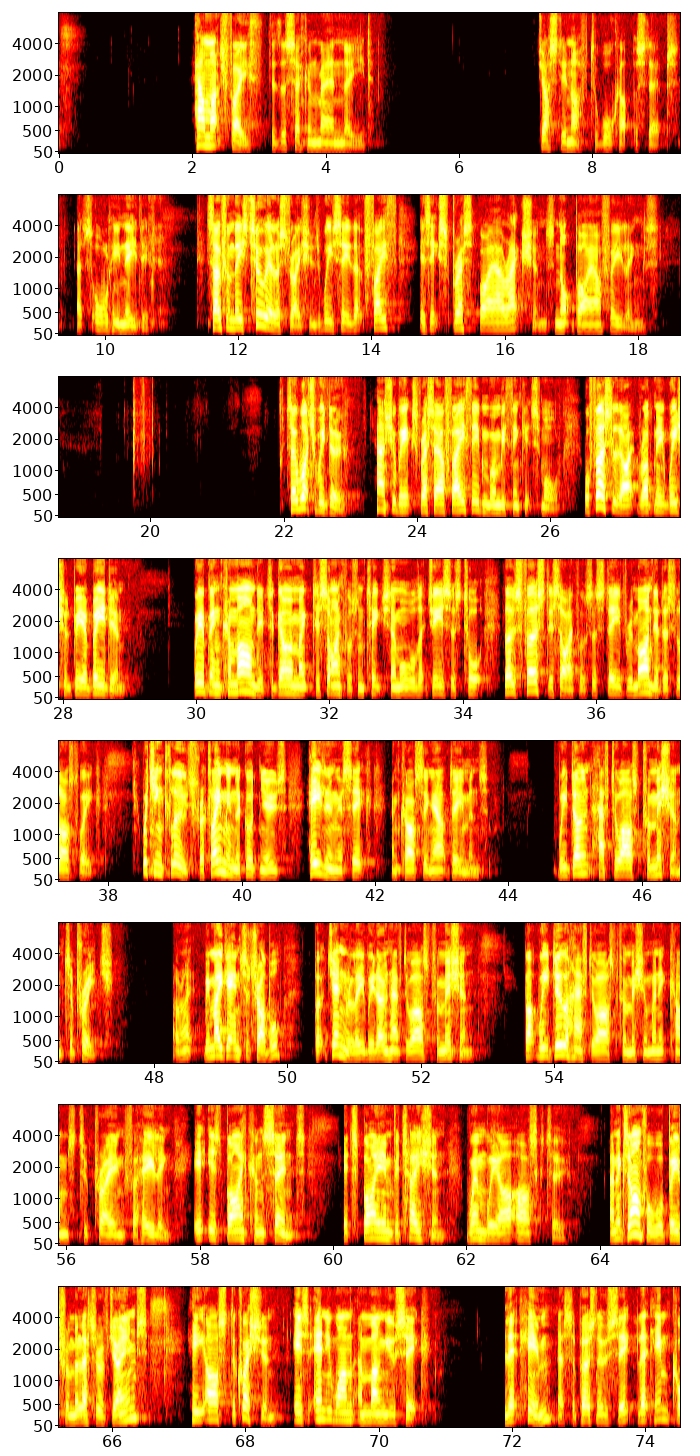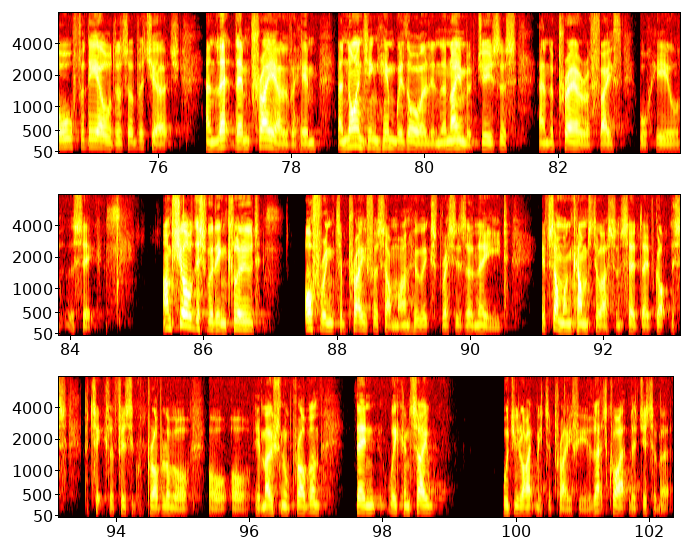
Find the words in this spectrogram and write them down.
How much faith did the second man need? Just enough to walk up the steps. That's all he needed. So, from these two illustrations, we see that faith is expressed by our actions, not by our feelings. So, what should we do? How should we express our faith, even when we think it's small? Well, firstly, like Rodney, we should be obedient. We have been commanded to go and make disciples and teach them all that Jesus taught those first disciples, as Steve reminded us last week which includes proclaiming the good news, healing the sick, and casting out demons. We don't have to ask permission to preach. All right? We may get into trouble, but generally we don't have to ask permission. But we do have to ask permission when it comes to praying for healing. It is by consent, it's by invitation when we are asked to. An example will be from the letter of James. He asked the question Is anyone among you sick? Let him, that's the person who's sick, let him call for the elders of the church and let them pray over him, anointing him with oil in the name of Jesus, and the prayer of faith will heal the sick. I'm sure this would include offering to pray for someone who expresses a need. If someone comes to us and said they've got this particular physical problem or, or, or emotional problem, then we can say, Would you like me to pray for you? That's quite legitimate.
